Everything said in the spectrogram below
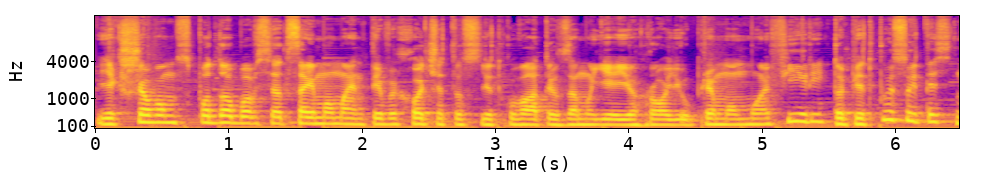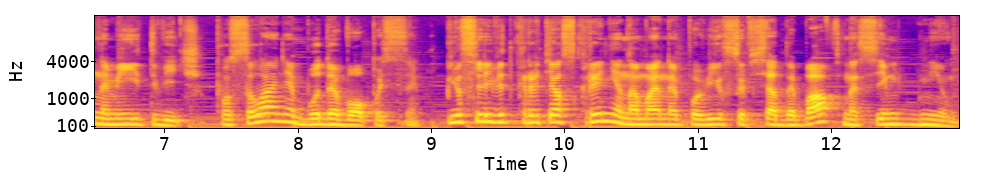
Якщо вам сподобався цей момент і ви хочете слідкувати за моєю грою у прямому ефірі, то підписуйтесь на мій твіч, посилання буде в описі. Після відкриття скрині на мене повісився дебаф на 7 днів,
